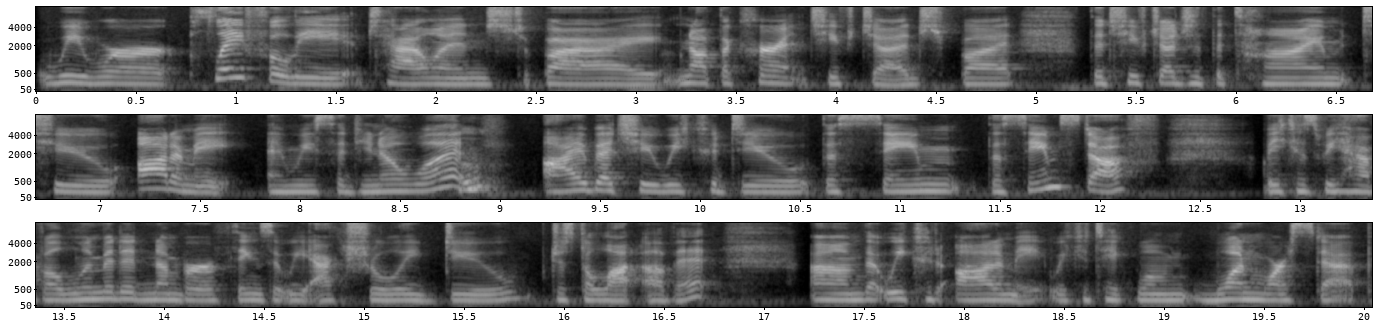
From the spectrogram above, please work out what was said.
we were playfully challenged by not the current chief judge, but the chief judge at the time to automate. And we said, you know what? Mm. I bet you we could do the same the same stuff because we have a limited number of things that we actually do, just a lot of it. Um, that we could automate. We could take one one more step.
